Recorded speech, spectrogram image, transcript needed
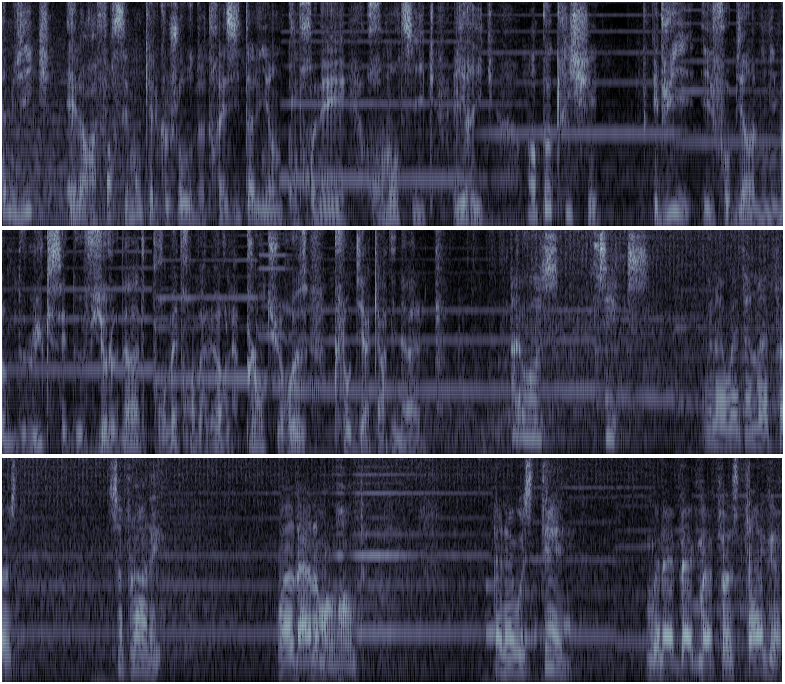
La musique, elle aura forcément quelque chose de très italien, comprenez, romantique, lyrique, un peu cliché. Et puis, il faut bien un minimum de luxe et de violonade pour mettre en valeur la plantureuse Claudia Cardinal. I was six when I went on my first safari, wild animal hunt. And I was ten when I bagged my first tiger.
